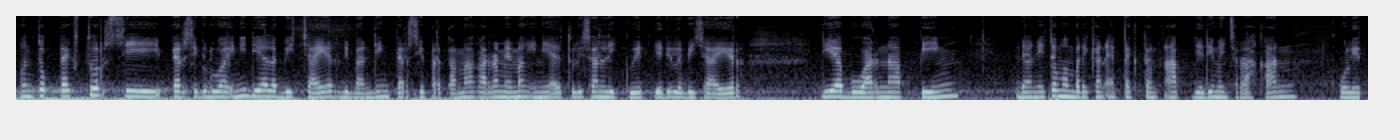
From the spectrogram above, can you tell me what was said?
Untuk tekstur si versi kedua ini dia lebih cair dibanding versi pertama karena memang ini ada tulisan liquid jadi lebih cair. Dia berwarna pink dan itu memberikan efek tone up jadi mencerahkan kulit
